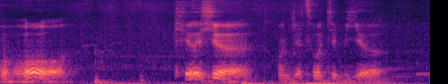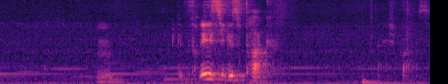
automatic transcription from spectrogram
Hoho. Kirche. Und jetzt wollt ihr Bier. Hm. Gefräßiges Pack. Spaß.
